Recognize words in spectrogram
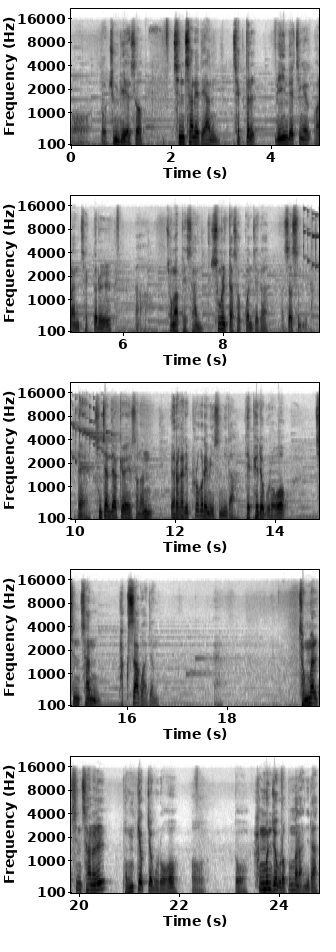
어, 또 준비해서 칭찬에 대한 책들 미인 대칭에 관한 책들을 어, 종합해서 한 25권 제가 썼습니다. 네, 칭찬대학교에서는 여러 가지 프로그램이 있습니다. 대표적으로 칭찬 박사 과정 정말 칭찬을 본격적으로 어, 또 학문적으로 뿐만 아니라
